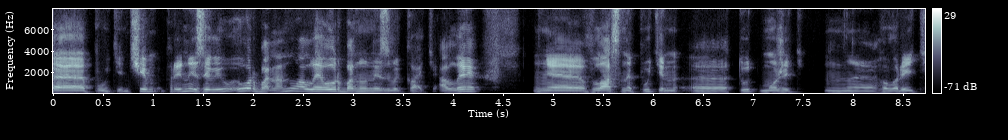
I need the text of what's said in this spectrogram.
е, Путін. Чим принизив і Орбана, ну але Орбану не звикать. Але е, власне Путін е, тут може е, говорити,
